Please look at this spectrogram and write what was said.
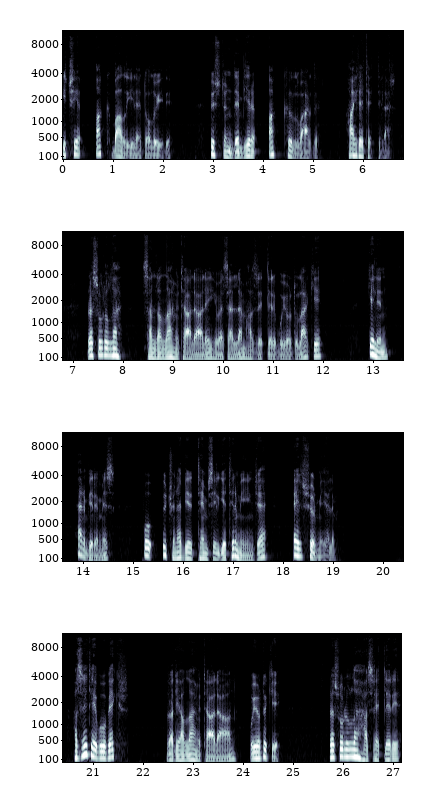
İçi ak bal ile doluydu. Üstünde bir ak kıl vardı. Hayret ettiler. Resulullah sallallahu teala aleyhi ve sellem hazretleri buyurdular ki: Gelin her birimiz bu üçüne bir temsil getirmeyince el sürmeyelim. Hazreti Ebu Bekr radıyallahu teâlâ an buyurdu ki, Resulullah Hazretleri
